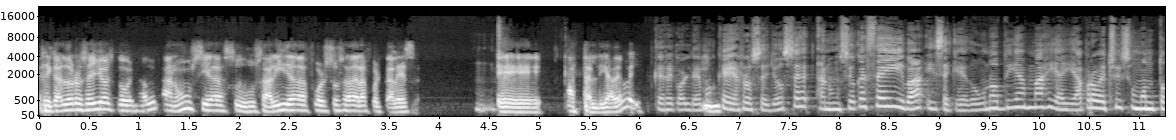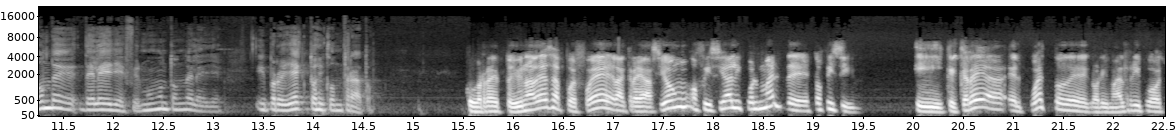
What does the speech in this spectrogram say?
Ricardo Rosselló, el gobernador, anuncia su salida forzosa de la fortaleza. Eh, hasta el día de hoy. Que recordemos que Rosselló se anunció que se iba y se quedó unos días más y ahí aprovechó y hizo un montón de, leyes, firmó un montón de leyes y proyectos y contratos. Correcto, y una de esas pues fue la creación oficial y formal de esta oficina y que crea el puesto de Glorimar Report,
